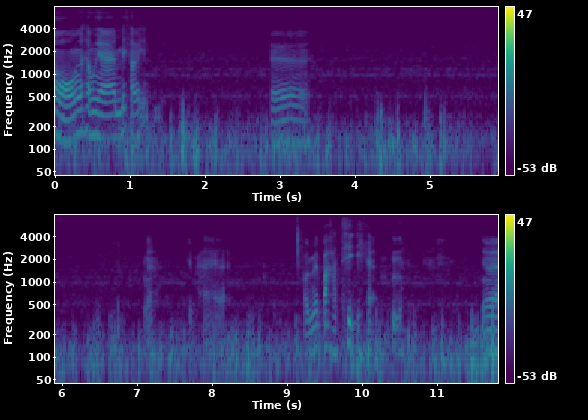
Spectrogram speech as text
มองทำงานไม่ทำเออนะจะหายละ คนไม่ปกติอะใช่ไหม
